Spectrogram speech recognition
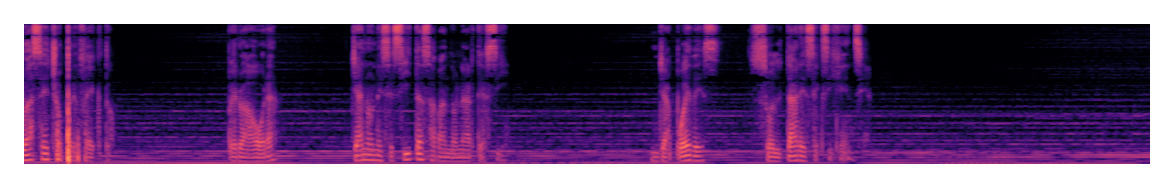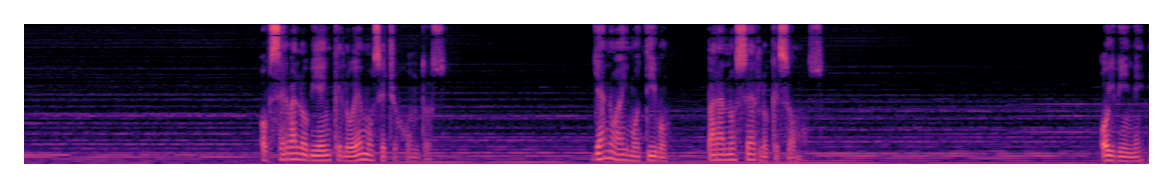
Lo has hecho perfecto pero ahora ya no necesitas abandonarte así. Ya puedes soltar esa exigencia. Obsérvalo bien que lo hemos hecho juntos. Ya no hay motivo para no ser lo que somos. Hoy vine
